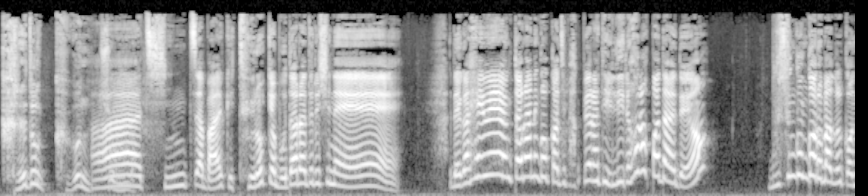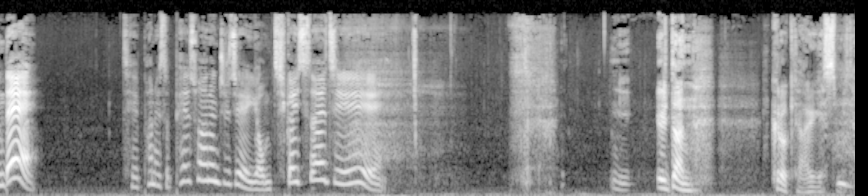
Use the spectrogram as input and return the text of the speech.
그래도 그건 좀. 아, 진짜 말귀 더럽게 못 알아들으시네. 내가 해외여행 떠나는 것까지 박변한테 일일이 허락받아야 돼요? 무슨 근거로 막을 건데? 재판에서 패소하는 주제에 염치가 있어야지. 이, 일단 그렇게 알겠습니다.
